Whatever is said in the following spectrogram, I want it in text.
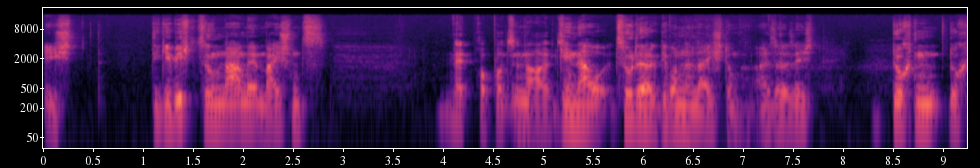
ist die Gewichtszunahme meistens Nicht proportional. genau zu der gewonnenen Leistung. Also es ist durch den, durch,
